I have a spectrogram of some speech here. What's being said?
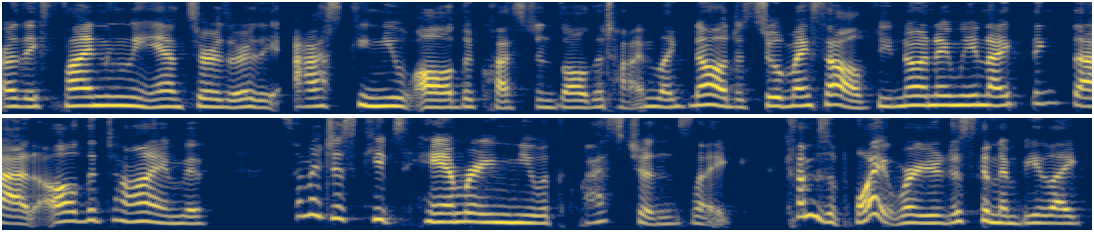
Are they finding the answers? Are they asking you all the questions all the time? Like, no, I'll just do it myself. You know what I mean? I think that all the time. If someone just keeps hammering you with questions, like comes a point where you're just going to be like,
